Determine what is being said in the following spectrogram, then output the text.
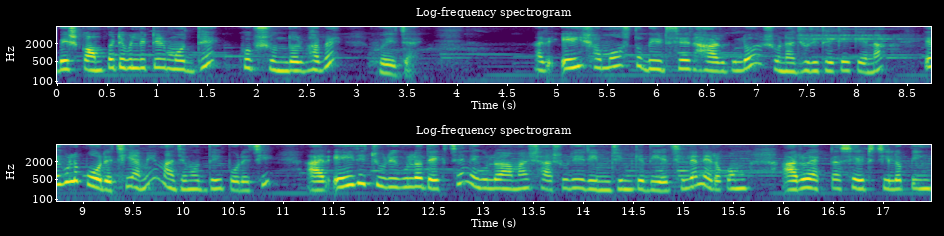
বেশ কম্পেটেবিলিটির মধ্যে খুব সুন্দরভাবে হয়ে যায়। আর এই সমস্ত বিডসের হারগুলো সোনাঝুরি থেকে কেনা, এগুলো পরেছি আমি, মাঝে মধ্যেই পরেছি। আর এই যে চুড়িগুলো দেখছেন, এগুলো আমার শাশুড়ি রিমঝিমকে দিয়েছিলেন, এরকম আরও একটা সেট ছিল পিঙ্ক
